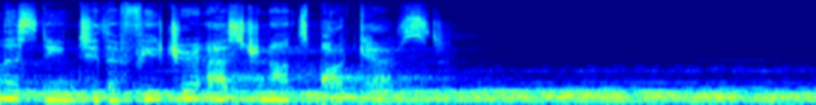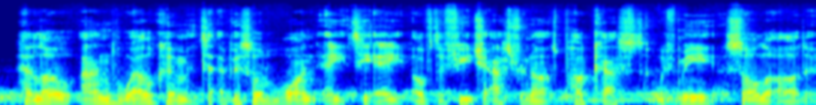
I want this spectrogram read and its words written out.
listening to the Future Astronauts Podcast. Hello and welcome to episode 188 of the Future Astronauts podcast with me, Solar Order.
